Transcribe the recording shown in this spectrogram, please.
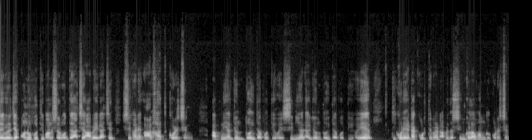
দেবের যে অনুভূতি মানুষের মধ্যে আছে, আবেগ আছে, সেখানে আঘাত করেছেন। আপনি একজন দ্বৈতাপতি হয়ে সিনিয়র একজন দ্বৈতাপতি হয়ে কি করে এটা করতে পারেন? আপনি তো শৃঙ্খলা ভঙ্গ করেছেন।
